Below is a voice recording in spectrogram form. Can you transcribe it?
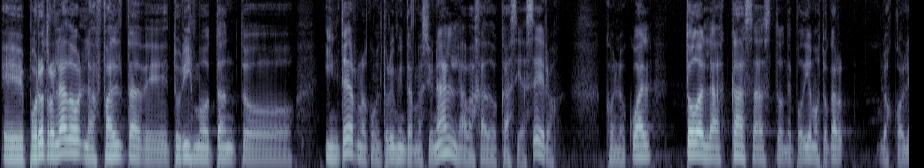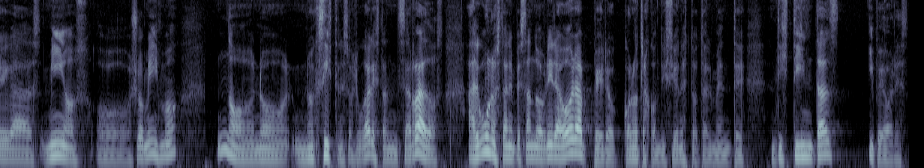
Eh, por otro lado, la falta de turismo tanto interno como el turismo internacional ha bajado casi a cero, con lo cual todas las casas donde podíamos tocar los colegas míos o yo mismo, no, no, no existen esos lugares, están cerrados. Algunos están empezando a abrir ahora, pero con otras condiciones totalmente distintas y peores.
